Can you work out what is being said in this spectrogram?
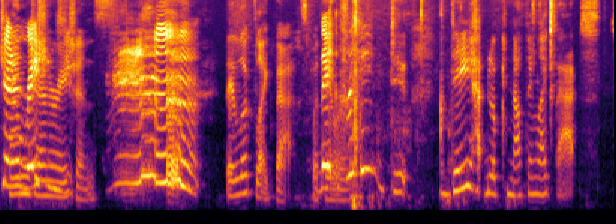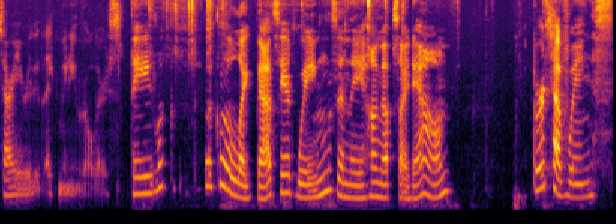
10 generations. generations. They looked like bats, but They they, were. freaking do. They ha- look nothing like bats. Sorry, I really like mini rollers. They look they look a little like bats. They had wings and they hung upside down, Birds have wings.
